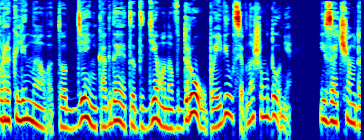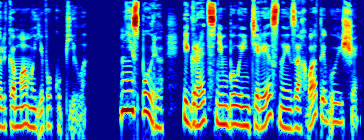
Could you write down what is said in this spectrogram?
Проклинала тот день, когда этот демонов дроу появился в нашем доме. И зачем только мама его купила. Не спорю, играть с ним было интересно и захватывающе,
